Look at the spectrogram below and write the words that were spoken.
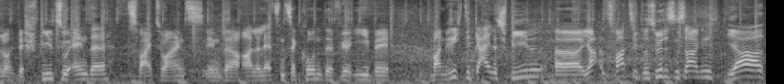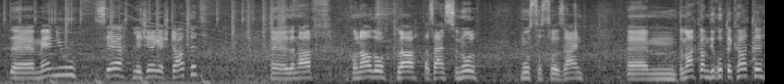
Leute, Spiel zu Ende. 2 zu 1 in der allerletzten Sekunde für IB. War ein richtig geiles Spiel. Äh, ja, als Fazit, was würdest du sagen? Ja, der Menu sehr leger gestartet. Äh, danach Ronaldo, klar, das 1 zu 0 muss das so sein. Ähm, danach kam die rote Karte,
